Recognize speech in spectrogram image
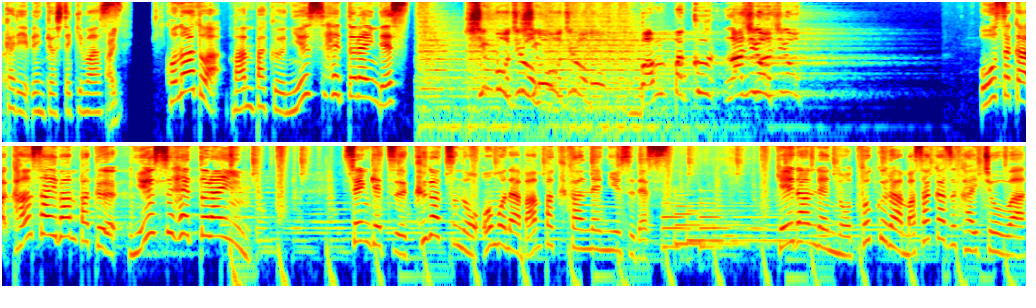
っかり勉強してきます。はいこの後は万博ニュースヘッドラインです。辛坊治郎の万博ラジオ大阪・関西万博ニュースヘッドライン先月9月の主な万博関連ニュースです。経団連の徳倉正和会長は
